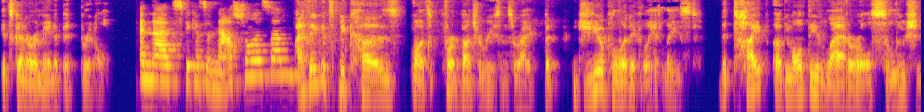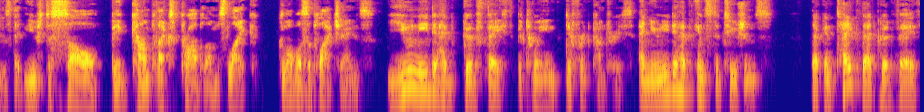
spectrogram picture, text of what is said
it's going to remain a bit brittle. And that's because of nationalism? I think it's because, well, it's for a bunch of reasons, right? But geopolitically, at least, the type of multilateral solutions that used to solve big complex problems like global supply chains. You need to have good faith between different countries and you need to have institutions that can take that good faith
